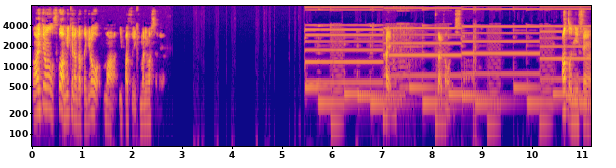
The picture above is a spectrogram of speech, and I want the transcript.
相手のスコア見てなかったけど、まあ、一発で決まりましたね。はい。お疲れ様でした。あと2戦。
